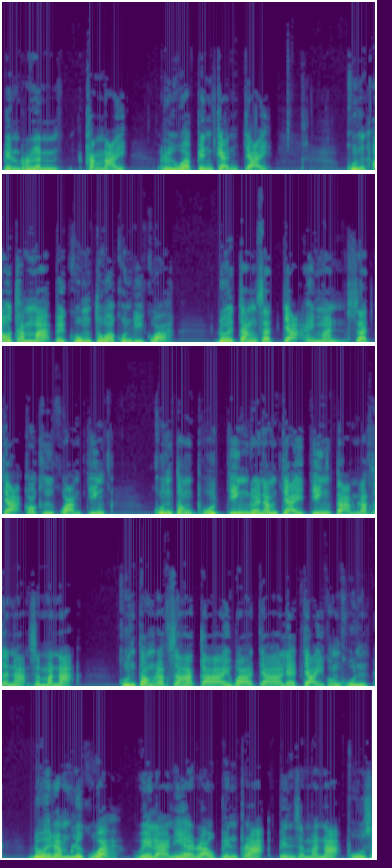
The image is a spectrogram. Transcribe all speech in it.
เป็นเรือนข้างใน หรือว่าเป็นแก่นใจ คุณเอาธรรมะไปคุ้มตัวคุณดีกว่า โดยตั้งสัจจะให้มัน่น สัจจะก็คือความจริง คุณต้องพูดจริงด้วยน้ำใจจริงตามลักษณะสมณะ คุณต้องรักษากายวาจาและใจของคุณ โดยรำลึกว่า เวลาเนี้ยเราเป็นพระเป็นสมณะผู้ส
